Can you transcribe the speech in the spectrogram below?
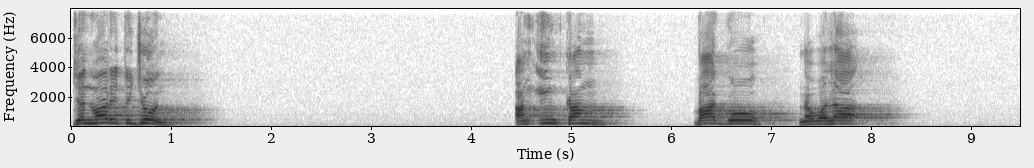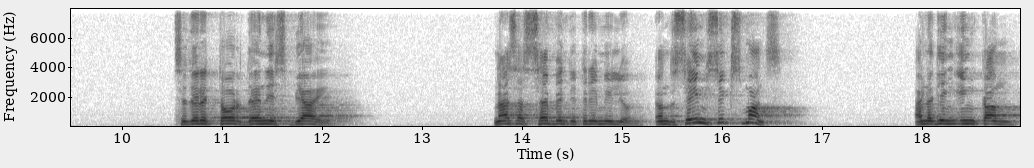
January to June, ang income bago nawala si Director Dennis Biay, nasa 73 million. On the same six months, ang naging income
